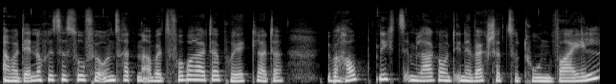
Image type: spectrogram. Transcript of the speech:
aber dennoch ist es so, für uns hat ein Arbeitsvorbereiter, Projektleiter überhaupt nichts im Lager und in der Werkstatt zu tun, weil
